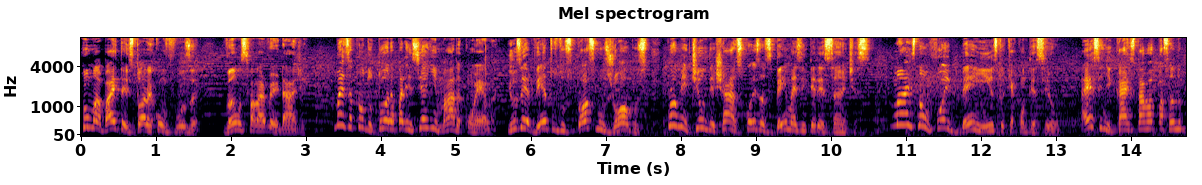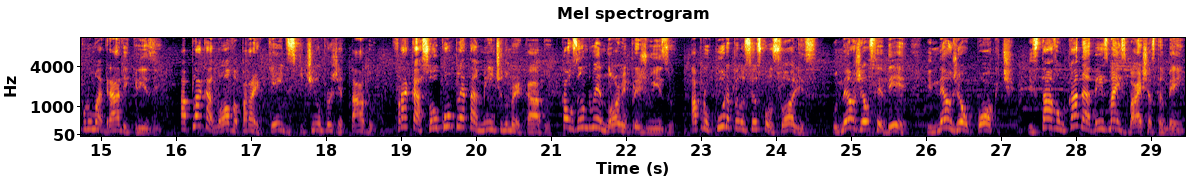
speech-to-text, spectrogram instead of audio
Uma baita história confusa, vamos falar a verdade. Mas a produtora parecia animada com ela, e os eventos dos próximos jogos prometiam deixar as coisas bem mais interessantes. Mas não foi bem isto que aconteceu. A SNK estava passando por uma grave crise. A placa nova para arcades que tinham projetado fracassou completamente no mercado, causando um enorme prejuízo. A procura pelos seus consoles, o Neo Geo CD e Neo Geo Pocket, estavam cada vez mais baixas também.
